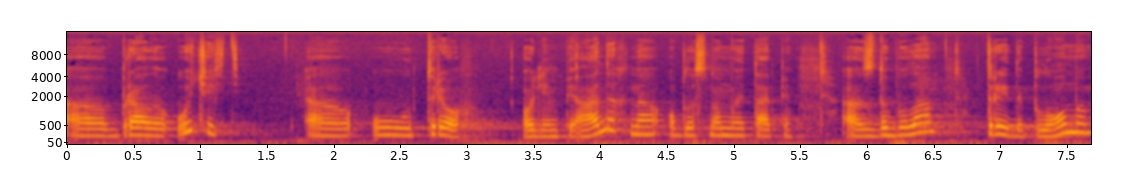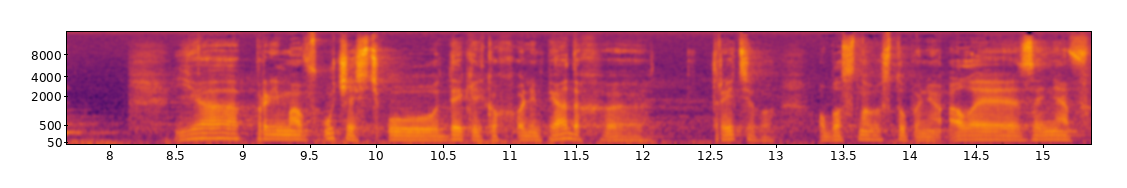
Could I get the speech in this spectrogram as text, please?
е, брала участь е, у трьох олімпіадах на обласному етапі, Е, здобула три дипломи. Я приймав участь у декількох олімпіадах е, третього обласного ступеню, але зайняв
